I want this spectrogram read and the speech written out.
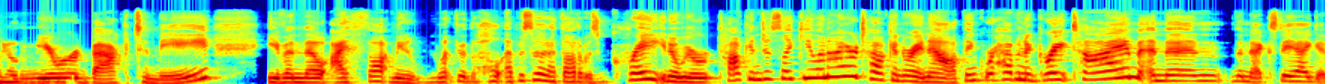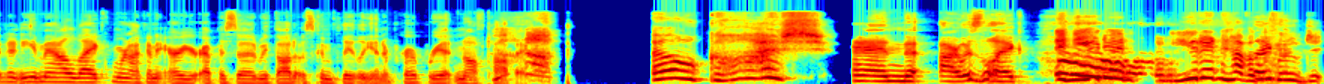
you know, Mm. mirrored back to me, even though I thought, I mean, we went through the whole episode. I thought it was great. You know, we were talking just like you and I are talking right now. I think we're having a great time. And then the next day I get an email like, we're not going to air your episode. We thought it was completely inappropriate and off topic. Oh gosh. And I was like, And you "Oh." didn't you didn't have a Like- clue d-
